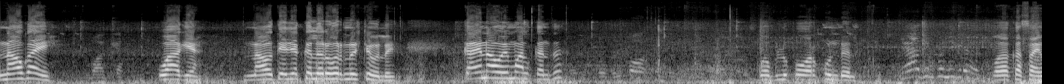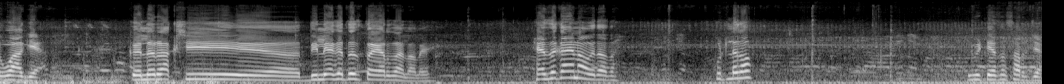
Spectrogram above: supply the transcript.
नाव काय? वाघ्या. नाव त्याच्या कलरवरनंच ठेवलंय. काय नाव आहे मालकांचं? बबलू पवार कुंडल. बघा कसा आहे वाघ्या कलर अक्षी दिल्यागतच तयार झालेला आहे. ह्याचं काय नाव आहे दादा? कुठलं गाव? विट्याचा सर्जा.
